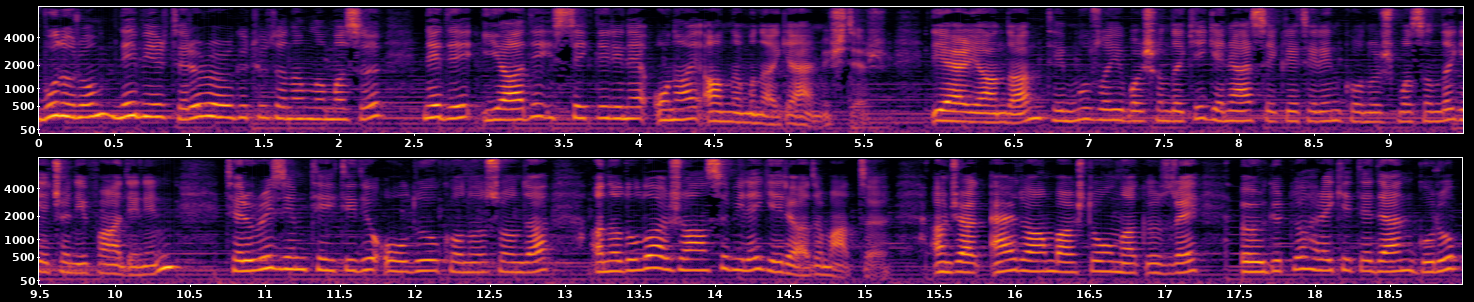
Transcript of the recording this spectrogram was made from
Bu durum ne bir terör örgütü tanımlaması ne de iade isteklerine onay anlamına gelmiştir. Diğer yandan Temmuz ayı başındaki Genel Sekreterin konuşmasında geçen ifadenin terörizm tehdidi olduğu konusunda Anadolu Ajansı bile geri adım attı. Ancak Erdoğan başta olmak üzere örgütlü hareket eden grup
